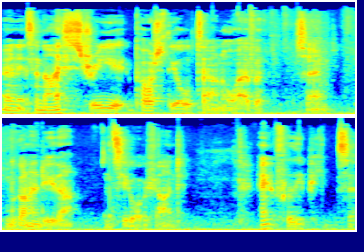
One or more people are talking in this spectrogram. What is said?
and it's a nice street, part of the old town or whatever. So we're gonna do that and see what we find. Hopefully pizza.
